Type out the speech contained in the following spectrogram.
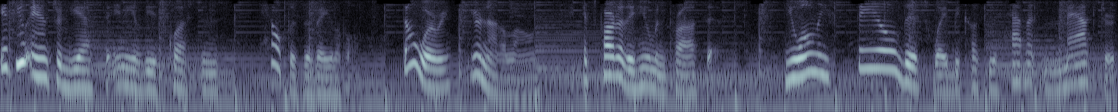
If you answered yes to any of these questions, help is available. Don't worry, you're not alone. It's part of the human process. You only feel this way because you haven't mastered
